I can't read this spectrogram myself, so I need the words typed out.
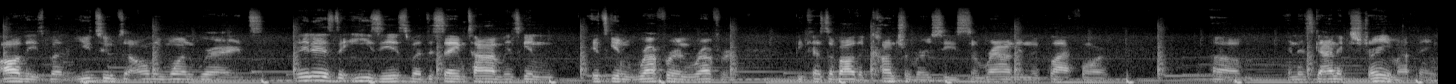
all these, but YouTube's the only one where it's it is the easiest, but at the same time, it's getting it's getting rougher and rougher because of all the controversies surrounding the platform. Um, and it's gotten extreme, I think.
